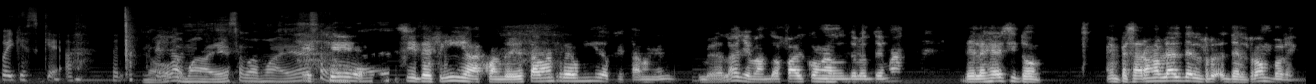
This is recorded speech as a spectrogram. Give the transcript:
Porque es que. ah, No, vamos a eso, vamos a eso. que- vamos a Si te fijas, cuando ellos estaban reunidos, que estaban en- llevando a Falcon a donde los demás del ejército, empezaron a hablar del, del rumbling,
